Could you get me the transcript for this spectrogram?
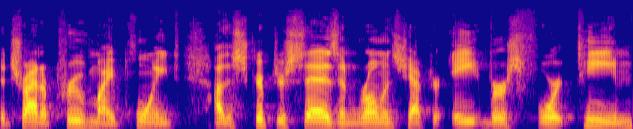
to try to prove my point. Uh, the scripture says in Romans chapter 8, verse 14,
